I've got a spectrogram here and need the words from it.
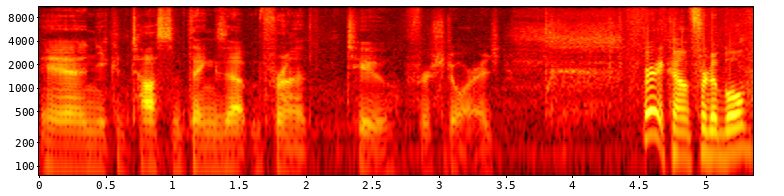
and you can toss some things up in front too for storage. Very comfortable.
